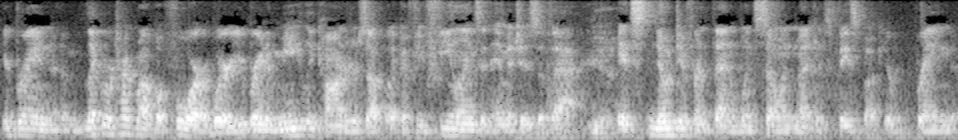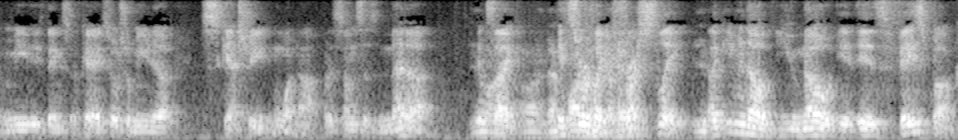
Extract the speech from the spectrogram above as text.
your brain, like we were talking about before, where your brain immediately conjures up like a few feelings and images of that. yeah. It's no different than when someone mentions Facebook. Your brain immediately thinks, okay, social media, sketchy and whatnot. But if someone says Meta, You're it's like- all right, that it's sort of like a head. fresh slate. Yeah. Like even though you know it is Facebook,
